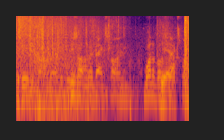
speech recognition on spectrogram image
Defuse the bomb, bro. Defuse He's the on bomb. the way back spawn. One of them's Yeah. back spawn.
